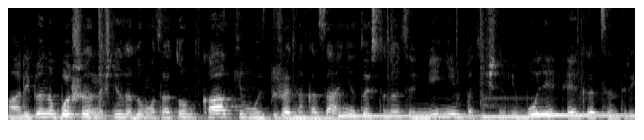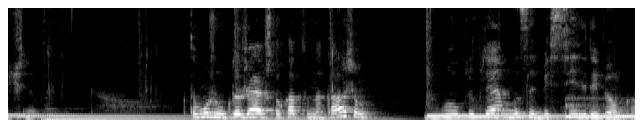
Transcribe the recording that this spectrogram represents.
а ребенок больше начнет задумываться о том, как ему избежать наказания, то есть становится менее эмпатичным и более эгоцентричным. К тому же, угрожая, что как-то накажем, мы укрепляем мысль бессилия ребенка,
